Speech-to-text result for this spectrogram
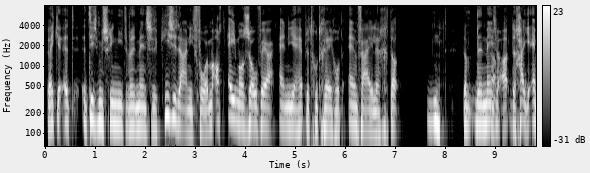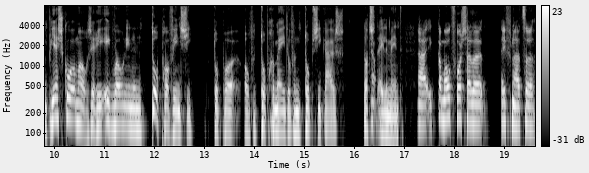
weet je, het, het is misschien niet, mensen kiezen daar niet voor. Maar als het eenmaal zover en je hebt het goed geregeld en veilig, dat, dan, de mensen, dan ga je NPS-score omhoog. Zeg je, ik woon in een topprovincie. Top, eh, of een topgemeente of een topziekenhuis. Dat soort elementen. Ja, ik kan me ook voorstellen, even naar het uh,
